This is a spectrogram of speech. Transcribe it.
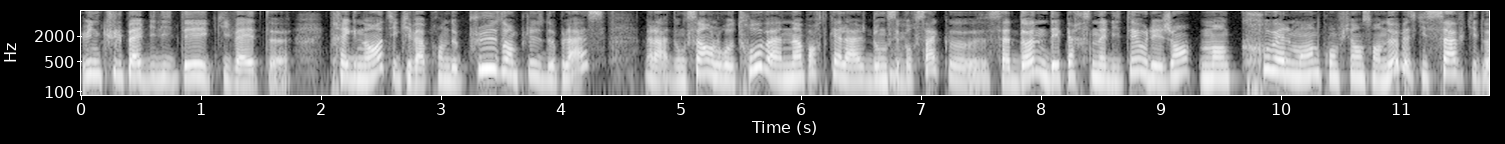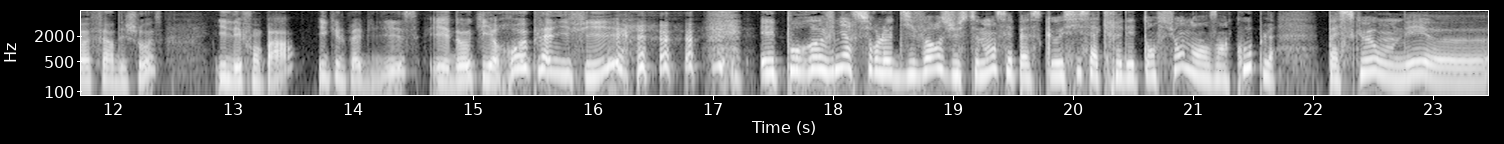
une culpabilité qui va être euh, prégnante et qui va prendre de plus en plus de place. Voilà. Donc ça, on le retrouve à n'importe quel âge. Donc c'est mm. pour ça que ça donne des personnalités où les gens manquent cruellement de confiance en eux parce qu'ils savent qu'ils doivent faire des choses. Ils les font pas, ils culpabilisent et donc ils replanifient. et pour revenir sur le divorce, justement, c'est parce que aussi ça crée des tensions dans un couple parce que on est euh,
